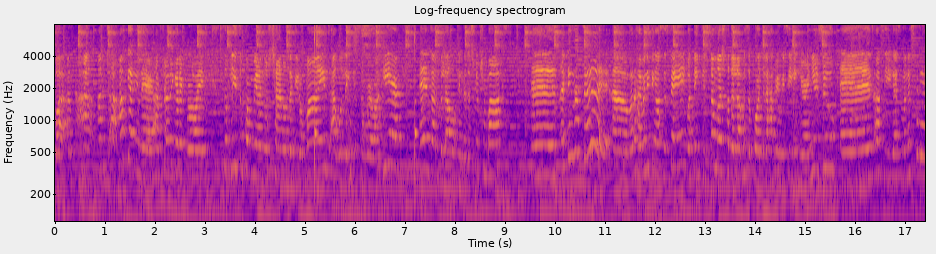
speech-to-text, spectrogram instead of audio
but I'm, I'm, I'm, I'm getting there. I'm trying to get it growing. So please support me on those channels if you don't mind. I will link it somewhere around here and down below in the description box. And I think that's it. Um, I don't have anything else to say, but thank you so much for the love and support that I have been receiving here on YouTube. And I'll see you guys in my next video.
